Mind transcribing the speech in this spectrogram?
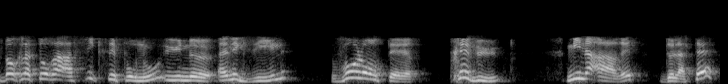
Donc la Torah a fixé pour nous une, un exil volontaire, prévu, de la tête,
